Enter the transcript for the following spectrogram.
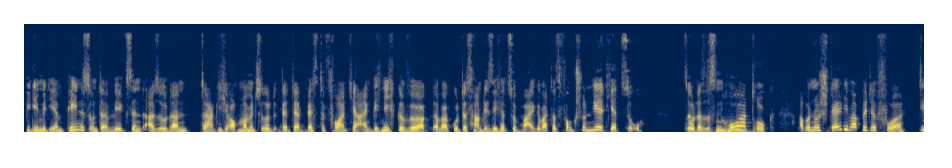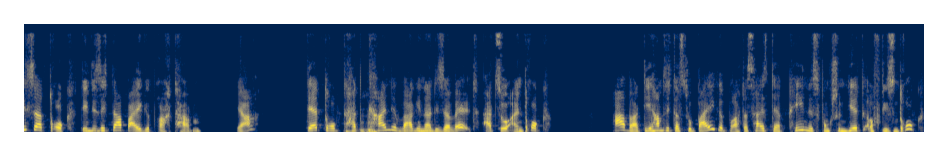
wie die mit ihrem Penis unterwegs sind, also dann sage ich auch mal, Mensch, so wird der beste Freund ja eigentlich nicht gewirkt, aber gut, das haben die sich jetzt so beigebracht, das funktioniert jetzt so. So, das ist ein mhm. hoher Druck. Aber nun stell dir mal bitte vor, dieser Druck, den die sich da beigebracht haben, ja, der Druck hat mhm. keine Vagina dieser Welt, hat so einen Druck. Aber die haben sich das so beigebracht. Das heißt, der Penis funktioniert auf diesen Druck.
